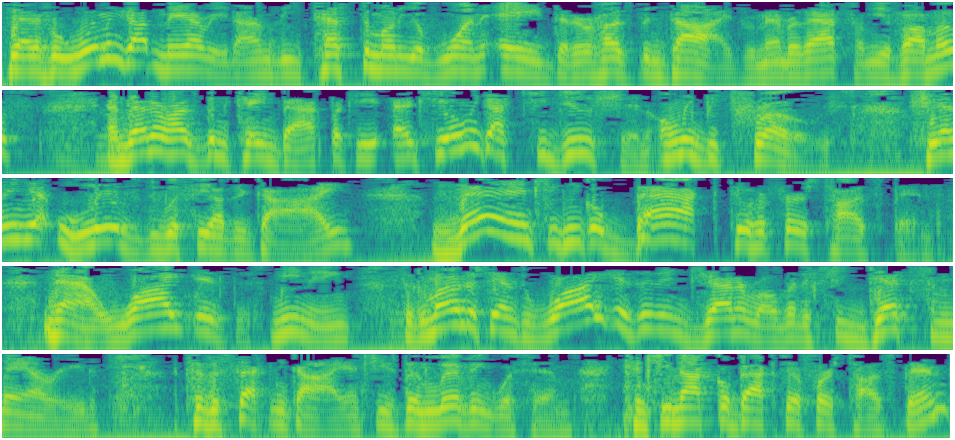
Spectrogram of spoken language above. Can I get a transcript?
That if a woman got married on the testimony of one aide that her husband died, remember that from Yevamos, and then her husband came back, but he, she only got kiddushin, only betrothed. She hadn't yet lived with the other guy. Then she can go back to her first husband. Now, why is this? Meaning, the Gemara understands why is it in general that if she gets married to the second guy and she's been living with him, can she not go back to her first husband?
